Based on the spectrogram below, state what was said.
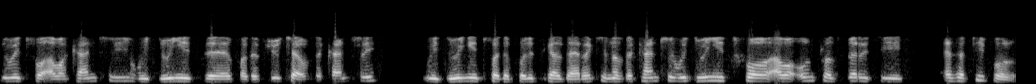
do it for our country. We're doing it uh, for the future of the country. Doing it for the political direction of the country. We're doing it for our own prosperity as a people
